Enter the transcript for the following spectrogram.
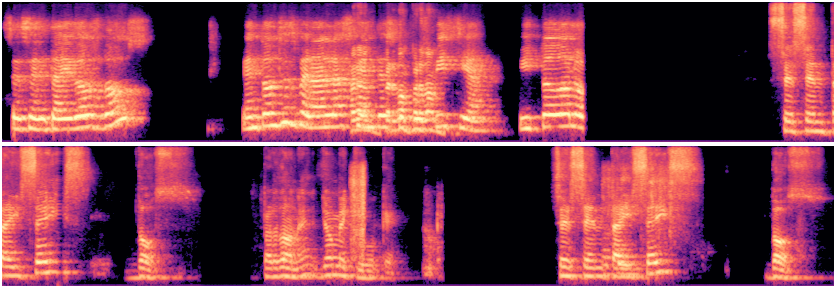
62.2. Entonces verán las gentes su justicia y todo lo. 66.2. Perdón, ¿eh? yo me equivoqué. 66.2.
